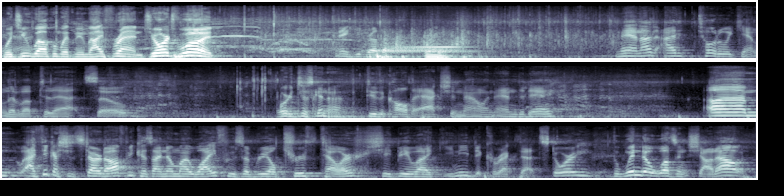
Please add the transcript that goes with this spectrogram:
Would you welcome with me my friend, George Wood? Thank you, brother. Man, I, I totally can't live up to that. So we're just going to do the call to action now and end today. Um, I think I should start off because I know my wife, who's a real truth teller. She'd be like, You need to correct that story. The window wasn't shot out,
